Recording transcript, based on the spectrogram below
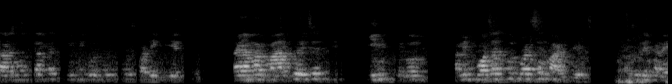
তার মধ্যে আমরা তিনটি প্রশ্ন কিন্তু সঠিক দিয়েছি। তাই আমার মার্ক হয়েছে তিন এবং আমি পঁচাত্তর পার্সেন্ট মার্ক পেয়েছি। আসলে এখানে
